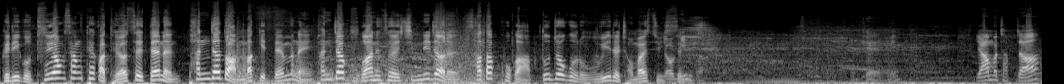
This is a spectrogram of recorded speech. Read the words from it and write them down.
그리고 투영 상태가 되었을 때는 판자도 안 맞기 때문에 판자 구간에서의 심리전은 사다코가 압도적으로 우위를 점할 수 여기? 있습니다. 오케이. 야 한번 잡자.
